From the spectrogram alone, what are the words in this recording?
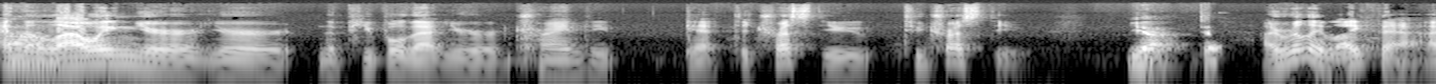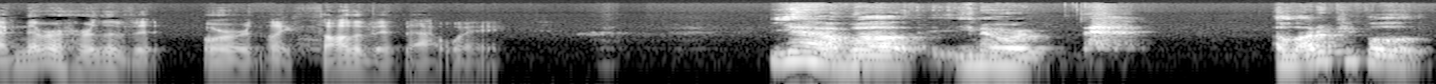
and um, allowing your your the people that you're trying to get to trust you to trust you. Yeah, definitely. I really like that. I've never heard of it or like thought of it that way. Yeah, well, you know, a lot of people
